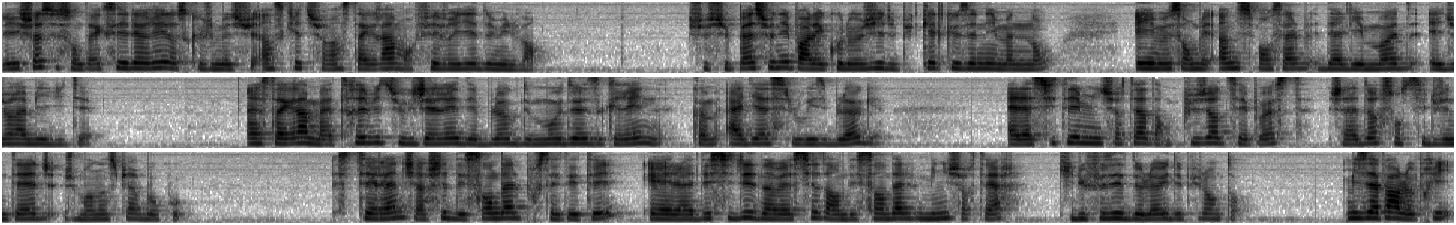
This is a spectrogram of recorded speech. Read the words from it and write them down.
Les choses se sont accélérées lorsque je me suis inscrite sur Instagram en février 2020. Je suis passionnée par l'écologie depuis quelques années maintenant, et il me semblait indispensable d'allier mode et durabilité. Instagram m'a très vite suggéré des blogs de modeuses green, comme alias Louise Blog. Elle a cité Mini sur Terre dans plusieurs de ses posts, j'adore son style vintage, je m'en inspire beaucoup. Steren cherchait des sandales pour cet été, et elle a décidé d'investir dans des sandales Mini sur Terre, qui lui faisaient de l'œil depuis longtemps. Mis à part le prix,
